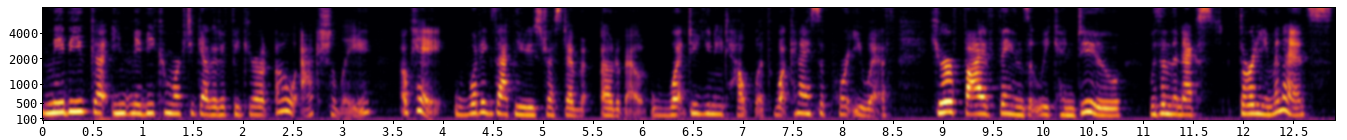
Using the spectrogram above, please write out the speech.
maybe you got maybe you can work together to figure out oh actually okay what exactly are you stressed out about? What do you need help with? What can i support you with? Here are five things that we can do within the next 30 minutes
